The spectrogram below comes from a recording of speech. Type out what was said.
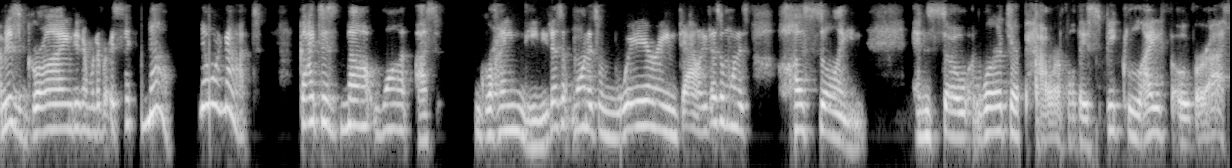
I'm just grinding or whatever, it's like, no, no, we're not. God does not want us grinding. He doesn't want us wearing down. He doesn't want us hustling. And so words are powerful. They speak life over us.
